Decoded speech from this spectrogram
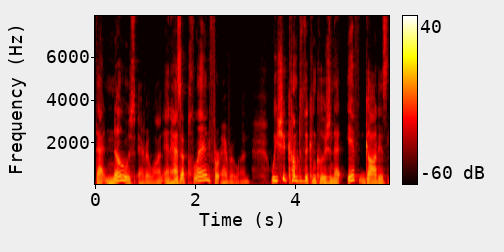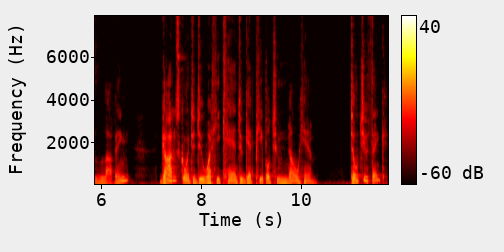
that knows everyone, and has a plan for everyone, we should come to the conclusion that if God is loving, God is going to do what he can to get people to know him. Don't you think?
